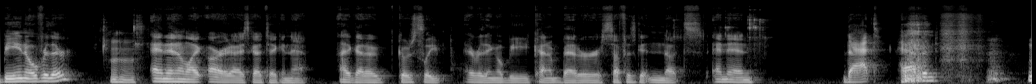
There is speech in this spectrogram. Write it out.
being over there. Mm-hmm. And then i'm like all right i just gotta take a nap. I gotta go to sleep. Everything will be kind of better. Stuff is getting nuts. And then that happened i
